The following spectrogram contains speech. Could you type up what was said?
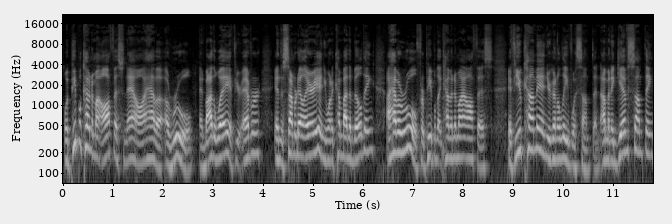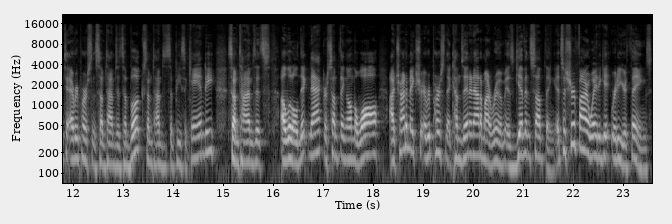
When people come to my office now, I have a, a, rule. And by the way, if you're ever in the Summerdale area and you want to come by the building, I have a rule for people that come into my office. If you come in, you're going to leave with something. I'm going to give something to every person. Sometimes it's a book, sometimes it's a piece of candy, sometimes it's a little knickknack or something on the wall. I try to make sure every person that comes in and out of my room is given something. It's a surefire way to get rid of your things.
